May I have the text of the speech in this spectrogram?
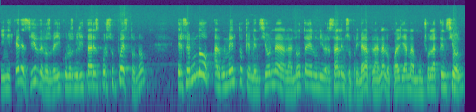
y ni qué decir de los vehículos militares, por supuesto, ¿no? El segundo argumento que menciona la nota del Universal en su primera plana, lo cual llama mucho la atención,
